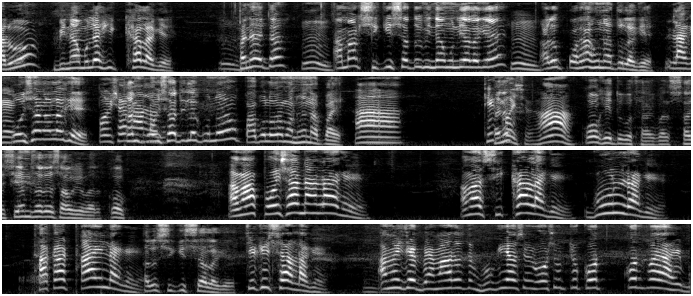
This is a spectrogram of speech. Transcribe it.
আৰু বিনামূলীয়া শিক্ষা লাগে। এতিয়া উম, আমাক চিকিৎসাটো বিনামূলীয়া লাগে আৰু পঢ়া শুনাটো লাগে। পইচা নালাগে। পইচা কাৰণ পইচা দিলে কোনো পাব লগা মানুহে নাপায়। কওক সেইটো কথা এবাৰ চি এম ছাৰে চাওক এবাৰ। কওক। আমাক পইচা নালাগে। শিক্ষা লাগে গুণ লাগে থকাৰ ঠাই লাগে। আৰু চিকিৎসা লাগে। চিকিৎসা লাগে। আমি যে বেমাৰত ভুগি আছো ওষুধটো ক'ত ক'ত পৰা আহিব?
